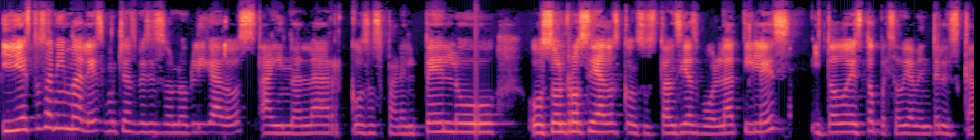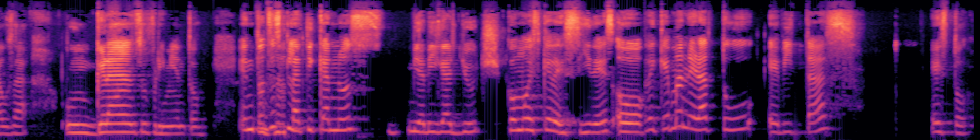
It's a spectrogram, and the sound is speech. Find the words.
Y estos animales muchas veces son obligados a inhalar cosas para el pelo o son rociados con sustancias volátiles y todo esto pues obviamente les causa un gran sufrimiento. Entonces platícanos, mi amiga Yuch, ¿cómo es que decides o de qué manera tú evitas esto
